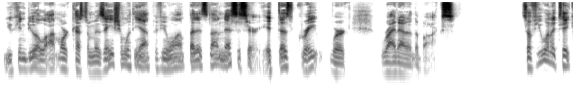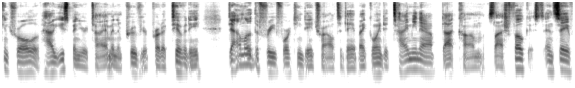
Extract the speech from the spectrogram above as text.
You can do a lot more customization with the app if you want, but it's not necessary. It does great work right out of the box. So if you want to take control of how you spend your time and improve your productivity, download the free 14-day trial today by going to timingapp.com slash focused and save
